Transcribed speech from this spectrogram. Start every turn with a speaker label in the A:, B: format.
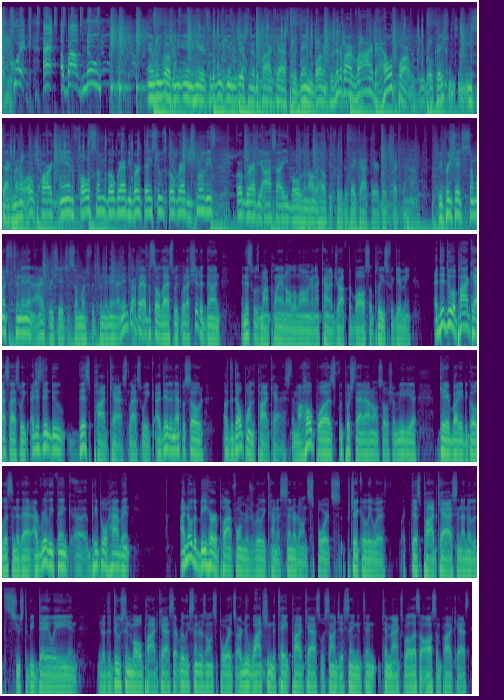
A: up quick at about noon.
B: And we welcome you in here to the weekend edition of the podcast with Damien Barling, presented by Vibe Health Bar with three locations in East Sacramento, Oak Park, and Folsom. Go grab your birthday suits, go grab your smoothies, go grab your acai bowls and all the healthy food that they got there. Go check them out. We appreciate you so much for tuning in. I appreciate you so much for tuning in. I didn't drop an episode last week. What I should have done, and this was my plan all along, and I kind of dropped the ball, so please forgive me. I did do a podcast last week. I just didn't do this podcast last week. I did an episode of the Dope Ones podcast. And my hope was if we push that out on social media, get everybody to go listen to that. I really think uh, people haven't. I know the Be Heard platform is really kind of centered on sports, particularly with like this podcast. And I know that this used to be daily and, you know, the Deuce and Mo podcast that really centers on sports. Our new Watching the Tape podcast with Sanjay Singh and Tim, Tim Maxwell. That's an awesome podcast.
